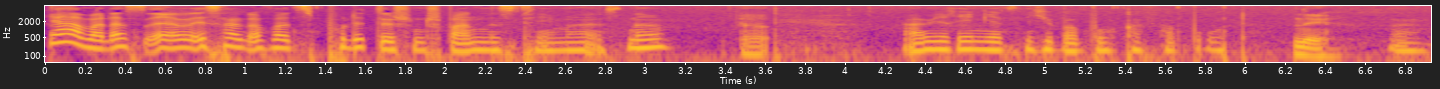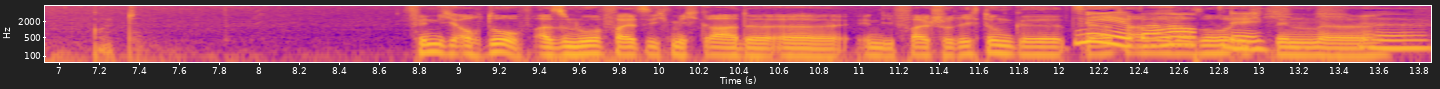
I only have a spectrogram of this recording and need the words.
Ja, aber das äh, ist halt auch, weil es politisch ein spannendes Thema ist, ne? Ja. Aber wir reden jetzt nicht über Burka-Verbot. Nee, Ja, gut. finde ich auch doof. Also nur falls ich mich gerade äh, in die falsche Richtung gezerrt Nee, habe oder so. nicht. Ich bin äh, Äh,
